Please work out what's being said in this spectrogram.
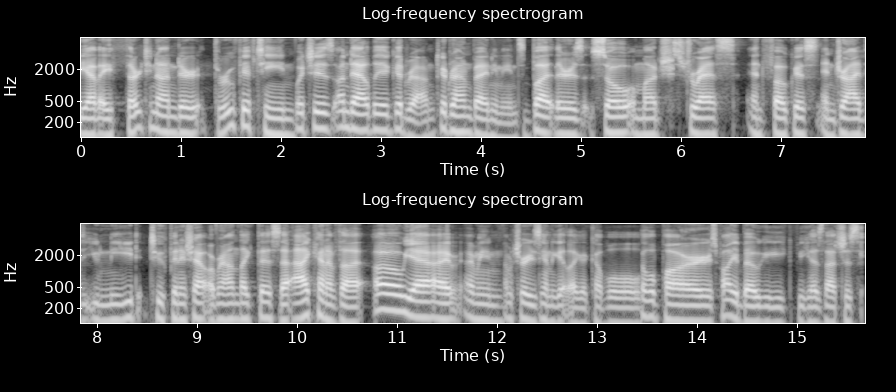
You have a 13 under through 15, which is undoubtedly a good round, good round by any means, but there's so much stress and focus and drive that you need to finish out a round like this that I kind of thought, oh yeah, I, I mean, I'm sure he's going to get like a couple, couple pars, probably bogey because that's just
